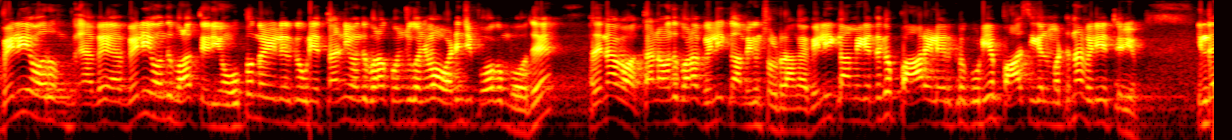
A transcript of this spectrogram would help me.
வெளியே வரும் வெ- வெளியே வந்து பணம் தெரியும். உப்பங்கழியில் இருக்கக்கூடிய தண்ணி வந்து பணம் கொஞ்சம் கொஞ்சமாக வடிஞ்சு போகும்போது அது என்ன ஆகும்? தன்னை வந்து பணம் வெளி காமிக்கும்னு சொல்கிறாங்க வெளி காமிக்கிறதுக்கு பாறையில் இருக்கக்கூடிய பாசிகள் மட்டும்தான் வெளியே தெரியும். இந்த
